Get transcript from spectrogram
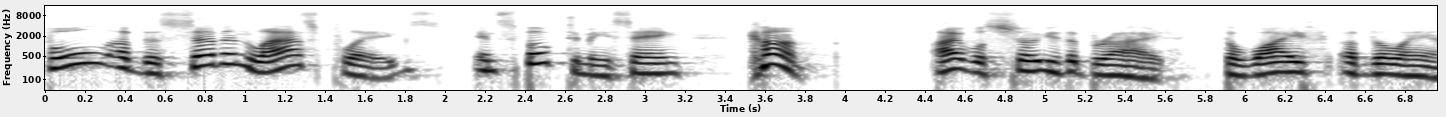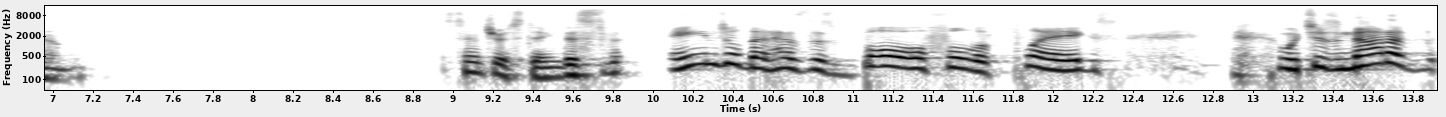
full of the seven last plagues and spoke to me, saying, Come, I will show you the bride, the wife of the Lamb. It's interesting. This angel that has this bowl full of plagues which is not a,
